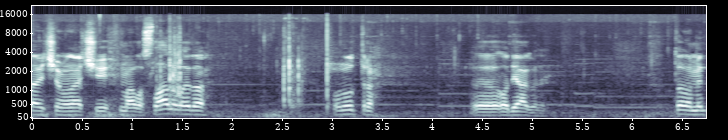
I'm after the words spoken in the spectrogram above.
Stavit ćemo znači malo sladoleda unutra e, od jagode. To nam je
